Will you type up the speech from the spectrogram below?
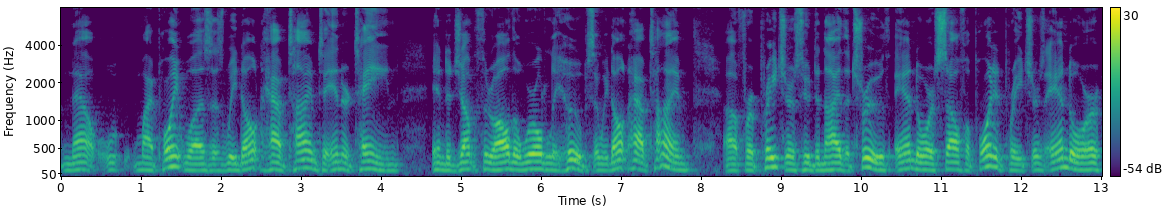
now, my point was, is we don't have time to entertain and to jump through all the worldly hoops, and we don't have time uh, for preachers who deny the truth and or self-appointed preachers and or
